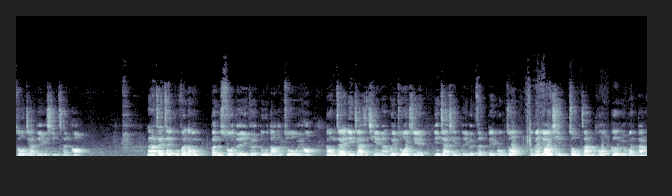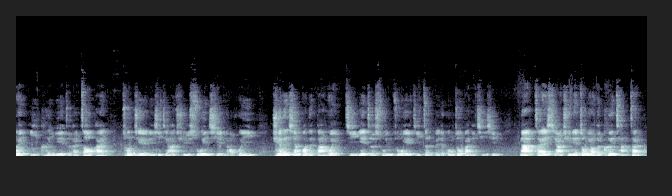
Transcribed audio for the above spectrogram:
休假的一个行程哈。那在这部分呢，我们本所的一个督导的作为哈，那我们在年假之前呢，会做一些年假前的一个准备工作。我们邀请中彰投各有关单位以客运业者来召开春节连续假期疏运协调会议，确认相关的单位及业者疏运作业及准备的工作办理情形。那在辖区内重要的客运场站。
